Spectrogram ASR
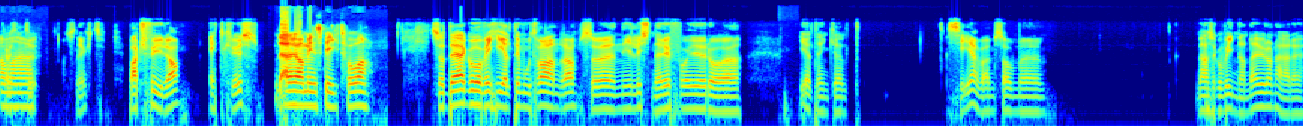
Vet här. inte. Snyggt. Match 4. Ett kryss. Där har jag min spik tvåa. Så där går vi helt emot varandra. Så eh, ni lyssnare får ju då eh, helt enkelt se vem som eh, vem som går vinnande ur den här eh,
